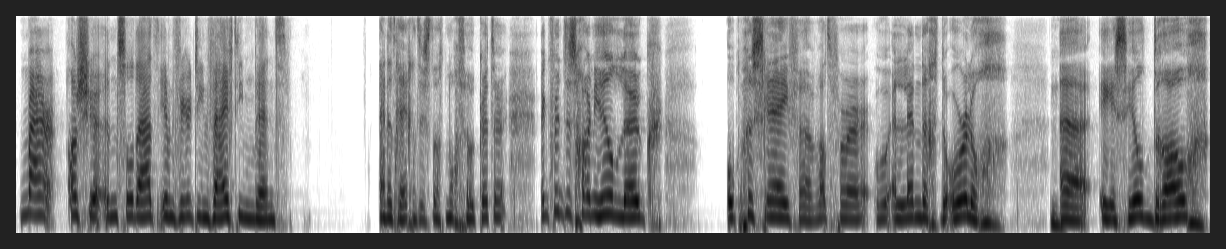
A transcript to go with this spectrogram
Maar als je een soldaat in 1415 bent en het regent, is dat nog veel kutter. Ik vind het dus gewoon heel leuk opgeschreven wat voor hoe ellendig de oorlog eh, is. Heel droog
